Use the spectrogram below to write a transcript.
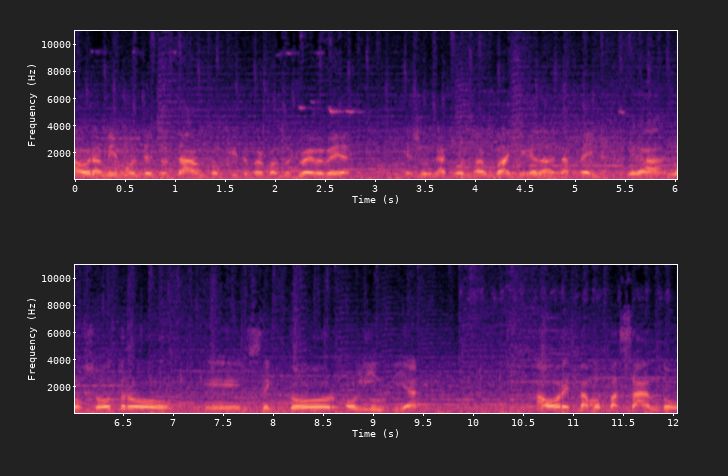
ahora mismo usted está un poquito, pero cuando llueve, vea, es una cosa, un bache que da, pena. Mira, nosotros, el sector Olimpia, ahora estamos pasando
